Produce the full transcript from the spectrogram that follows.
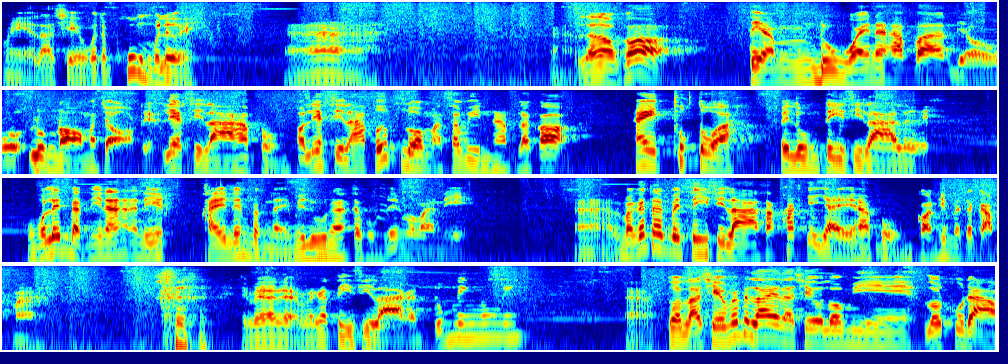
เนี่าเชลก็จะพุ่งไปเลยอ่าอ่าแล้วเราก็เตรียมดูไว้นะครับว่าเดี๋ยวลูกน้องมันจะออกเนี่ยเรียกศิลาครับผมพอเรียกศิลาปุ๊บรวมอัศวินครับ แล้วก็ให้ทุกตัวไปลุมตีศิลาเลย ผมก็เล่นแบบนี้นะ อันนี้ใครเล่นแบบไหนไม่รู้นะ แต่ผมเล่นประมาณนี้ อ่า มันก็จะไปตีศิลาสักพักใหญ่ๆครับ ผมก่อนที่มันจะกลับมา เห็นไหมเนี่ยมันก็ตีศิลากันตุ้งนิ่งตุ้งนิ่งอ่าตัวลาเชลไม่เป็นไรลาเชลเรามีรถคูดาว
